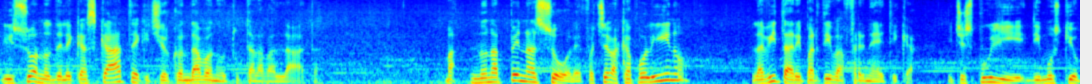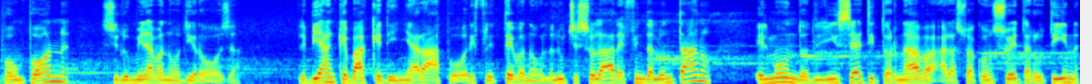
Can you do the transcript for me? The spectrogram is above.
il suono delle cascate che circondavano tutta la vallata. ma non appena il sole faceva capolino, la vita ripartiva frenetica. I cespugli di muschio pompon si illuminavano di rosa. Le bianche bacche di ignarapo riflettevano la luce solare fin da lontano e il mondo degli insetti tornava alla sua consueta routine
